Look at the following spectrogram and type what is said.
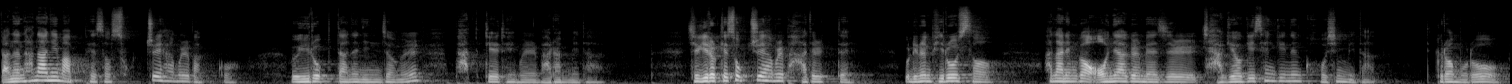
나는 하나님 앞에서 속죄함을 받고 의롭다는 인정을 받게 됨을 말합니다. 즉 이렇게 속죄함을 받을 때 우리는 비로소 하나님과 언약을 맺을 자격이 생기는 것입니다. 그러므로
